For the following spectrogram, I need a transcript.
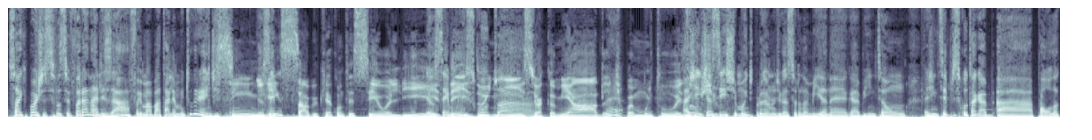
Só que, poxa, se você for analisar, foi uma batalha muito grande. Sim, Eu ninguém sempre- sabe o que aconteceu ali desde o escuto a- início, a, caminhada. É. Tipo, é muito A exaustivo. gente assiste muito programa de gastronomia, né, Gabi? Então, a gente sempre escuta a, Gabi, a Paola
